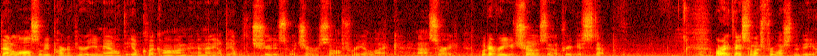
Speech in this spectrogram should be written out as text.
that'll also be part of your email that you'll click on and then you'll be able to choose whichever software you like. Uh, sorry, whatever you chose in the previous step. Alright, thanks so much for watching the video.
